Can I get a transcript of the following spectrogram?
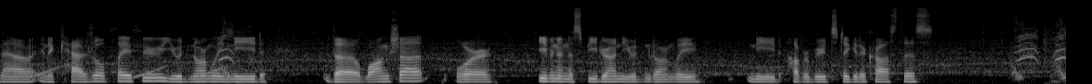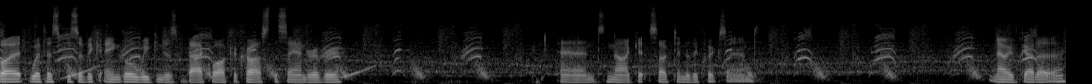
Now, in a casual playthrough, you would normally need the long shot, or even in a speed run, you would normally need hover boots to get across this. But with a specific angle, we can just backwalk across the sand river and not get sucked into the quicksand. Now we've got to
